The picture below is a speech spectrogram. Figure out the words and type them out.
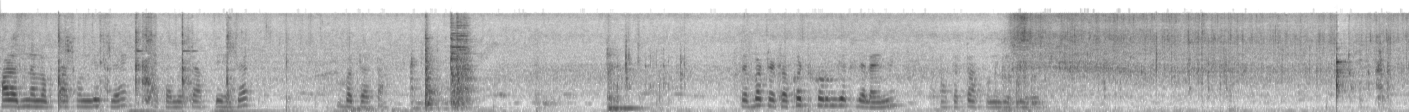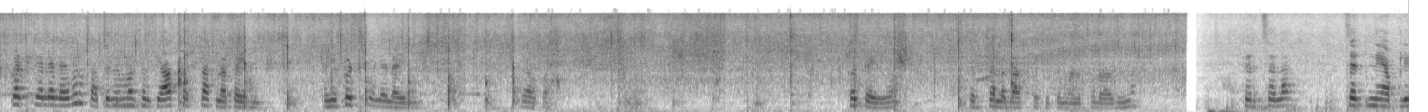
हळद नमक टाकून घेतलं आहे आता मी टाकते ह्याच्यात बटाटा. तर बटाटा कट करून घेतलेला आहे मी. आता टाकून घेतलेलं आहे. कट केलेला आहे बरं का. तुम्ही म्हणताल की आखच टाकला ताईने तर हे कट केलेलं आहे मी. हो का? कट आहे हो. तर चला दाखवते तुम्हाला पुढं अजून तर चला चटणी आपली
